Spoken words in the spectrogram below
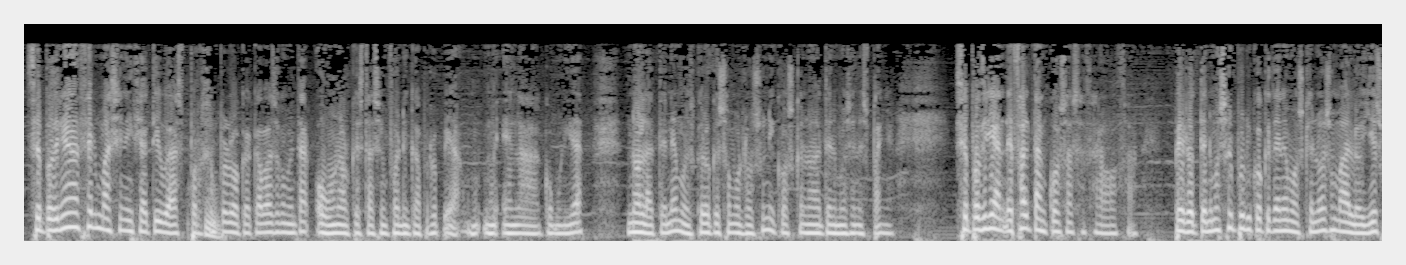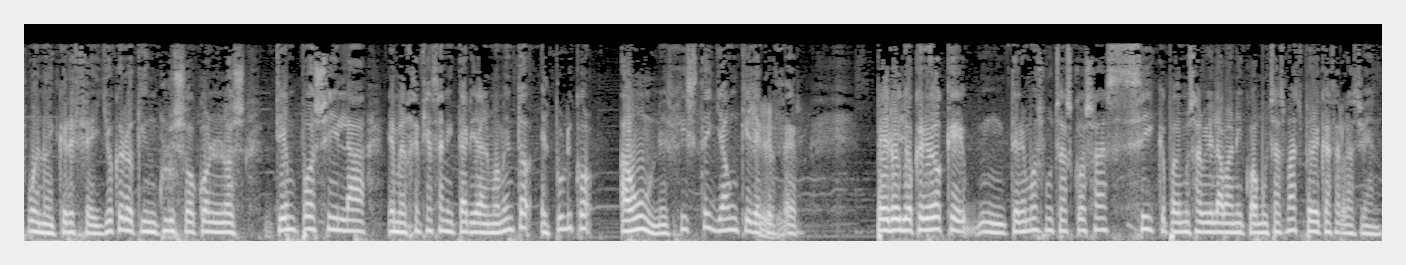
Se podrían hacer más iniciativas, por ejemplo, lo que acabas de comentar, o una orquesta sinfónica propia mm, en la comunidad. No la tenemos, creo que somos los únicos que no la tenemos en España. Se podrían, le faltan cosas a Zaragoza. Pero tenemos el público que tenemos, que no es malo y es bueno y crece. Yo creo que incluso con los tiempos y la emergencia sanitaria del momento, el público aún existe y aún quiere Sí. crecer. Pero yo creo que mm, tenemos muchas cosas, sí que podemos abrir el abanico a muchas más, pero hay que hacerlas bien.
